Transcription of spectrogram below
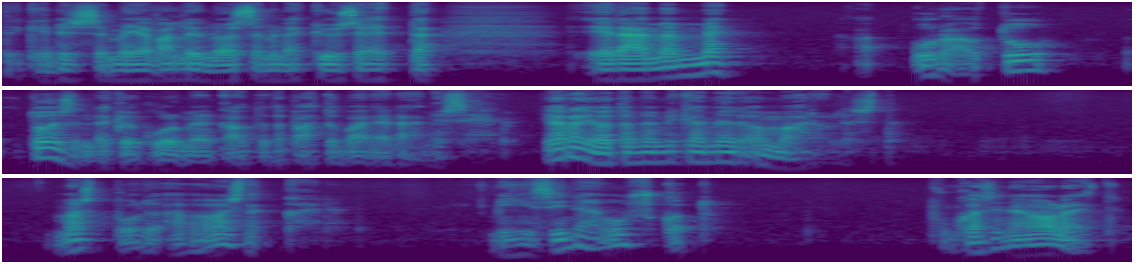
Tekemisissämme ja valinnoissamme näkyy se, että elämämme urautuu toisen näkökulmien kautta tapahtuvaan elämiseen ja rajoitamme, mikä meille on mahdollista. Mastpuoli on aivan vastakkainen. Mihin sinä uskot? Kuka sinä olet?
